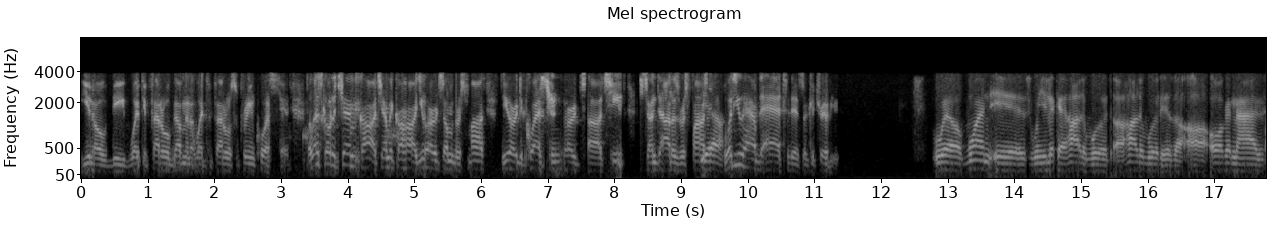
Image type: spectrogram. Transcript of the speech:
you know the what the federal government or what the federal Supreme Court said. But let's go to Chairman Kahar. Chairman Kahar, you heard some of the response. You heard the question. You heard uh, Chief Sundiata's response. Yeah. What do you have to add to this or contribute? Well, one is when you look at Hollywood, uh, Hollywood is a, a organized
